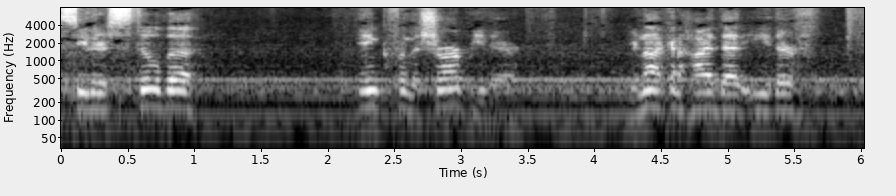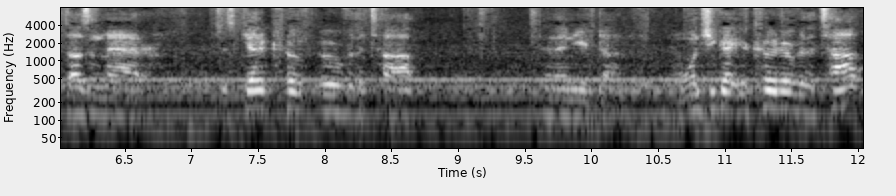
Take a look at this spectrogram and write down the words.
See, there's still the ink from the Sharpie there. You're not going to hide that either. Doesn't matter. Just get a coat over the top and then you're done. And once you got your coat over the top,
